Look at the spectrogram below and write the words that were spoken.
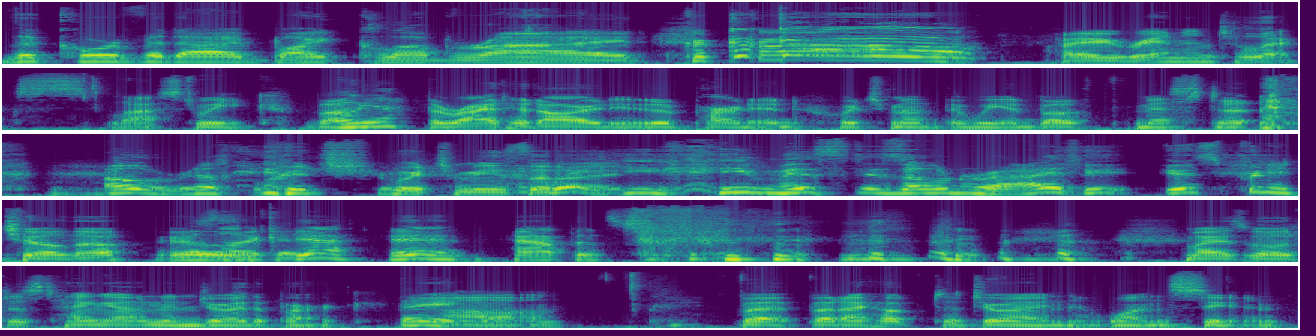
the Corvidae Bike Club ride. Caw-caw! I ran into Lex last week, but Oh, yeah? the ride had already departed, which meant that we had both missed it. Oh, really? which which means that I. Wait, he, he missed his own ride? It was pretty chill though. It was Oh, like, okay. yeah, yeah, it happens. Might as well just hang out and enjoy the park. There you go. go. But but I hope to join one soon.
